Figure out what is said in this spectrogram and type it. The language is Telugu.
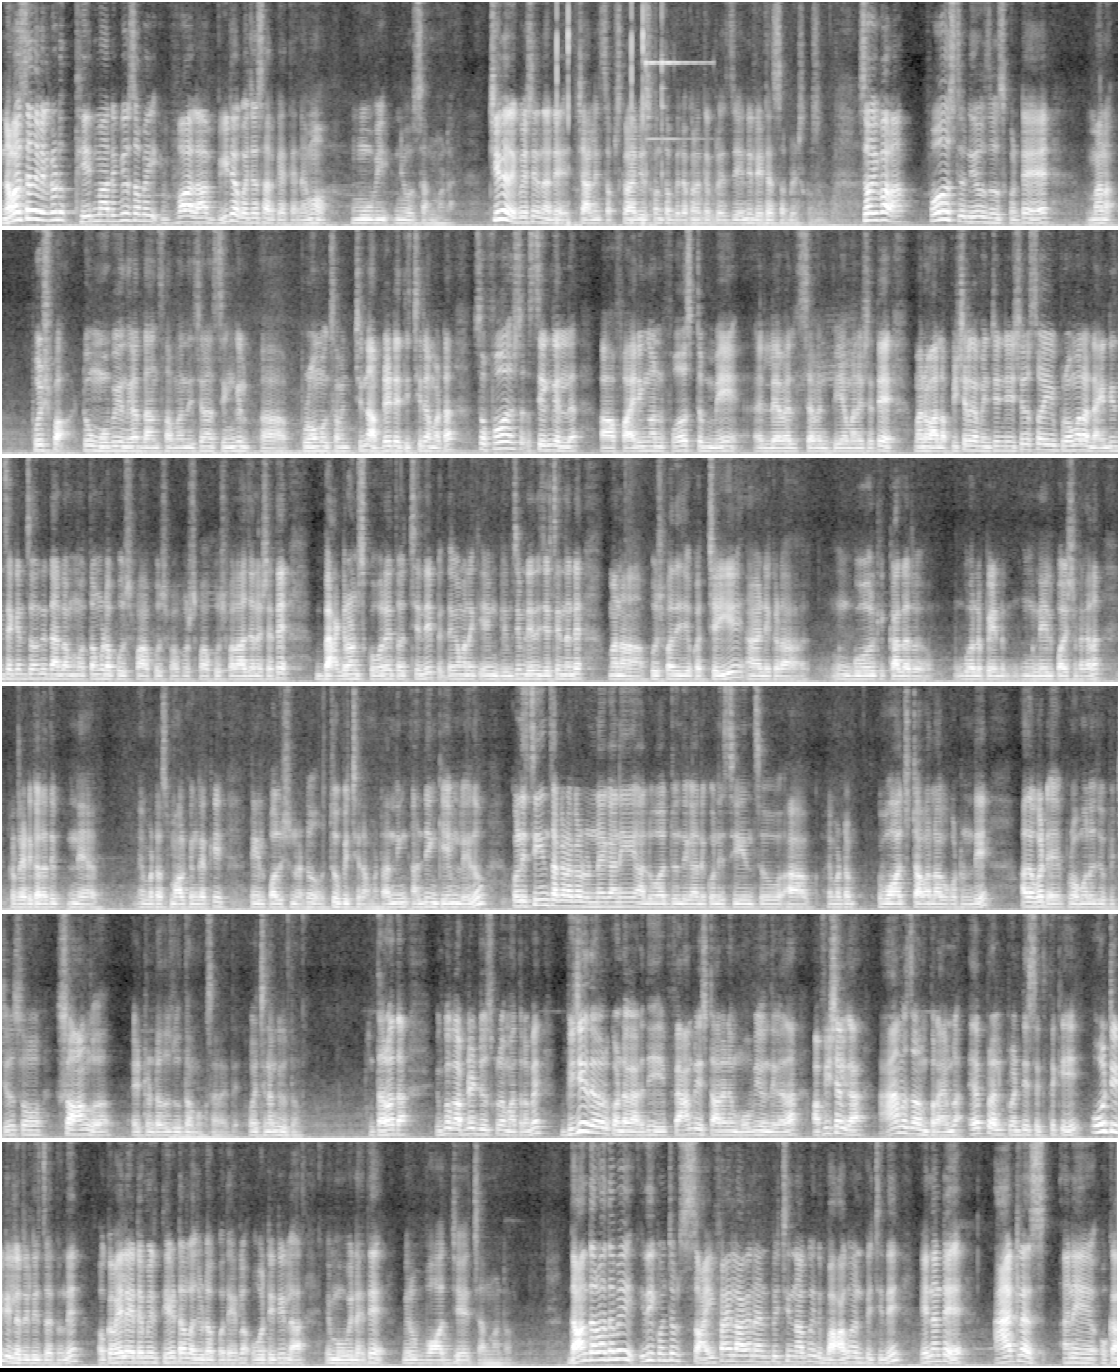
నమస్తే వెల్కమ్ టు థీర్మా రివ్యూస్ అబ్బాయి ఇవాళ వీడియోకి వచ్చేసరికి అయితేనేమో మూవీ న్యూస్ అనమాట చిన్న రిక్వెస్ట్ ఏంటంటే ఛానల్ సబ్స్క్రైబ్ చేసుకొని తో బెల్ అయితే ప్రెస్ చేయండి లేటెస్ట్ అప్డేట్స్ కోసం. సో ఇవాళ ఫస్ట్ న్యూస్ చూసుకుంటే మన పుష్ప టూ మూవీ ఉంది కదా దానికి సంబంధించిన సింగిల్ ప్రోమోకి సంబంధించిన చిన్న అప్డేట్ అయితే ఇచ్చిరన్నమాట. So first single firing on first May level seven PM అనేసి అయితే మనం వాళ్ళు అఫీషియల్గా మెన్షన్ చేశారు సో ఈ ప్రోమోలో నైన్టీన్ సెకండ్స్ ఉంది. దాంట్లో మొత్తం కూడా పుష్ప పుష్ప పుష్ప పుష్పరాజ్ అనేసి అయితే బ్యాక్గ్రౌండ్ స్కోర్ అయితే వచ్చింది. పెద్దగా మనకి ఏం గ్లిమ్స్ ఏం లేదు. జస్ట్ ఏంటంటే మన పుష్పది ఒక చెయ్యి అండ్ ఇక్కడ గోర్కి కలర్ గోర్ల పెయింట్ నెయిల్ పాలిష్ ఉంటుంది కదా. ఇక్కడ రెడ్ కలర్ది ఏమంటారు స్మాల్ ఫింగర్కి నెయిల్ పాలిష్ ఉన్నట్టు చూపించారు అనమాట అంది అంతే ఇంకేం లేదు. కొన్ని సీన్స్ అక్కడక్కడ ఉన్నాయి కానీ అల్లు అర్జున్ది కానీ కొన్ని సీన్స్ ఏమంటాం వాచ్ టవర్ లాగా ఒకటి ఉంది. అదొకటే ప్రోమోలో చూపించారు. సో సాంగ్ ఎట్లుంటుందో చూద్దాం ఒకసారి అయితే. వచ్చినాక చూద్దాం. తర్వాత ఇంకొక అప్డేట్ చూసుకుంటే మాత్రమే విజయ్ దేవరకొండ గారిది ఫ్యామిలీ స్టార్ అనే మూవీ ఉంది కదా. అఫీషియల్గా అమెజాన్ ప్రైమ్లో ఏప్రిల్ ట్వంటీ సిక్స్త్కి ఓటీటీలో రిలీజ్ అవుతుంది. ఒకవేళ అయితే మీరు థియేటర్లో చూడకపోతే ఇట్లా ఓటీటీలో ఈ మూవీని అయితే మీరు వాచ్ చేయొచ్చు అనమాట దాని తర్వాత పోయి ఇది కొంచెం సైఫై లాగానే అనిపించింది నాకు ఇది బాగా అనిపించింది. ఏంటంటే యాట్లస్ అనే ఒక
